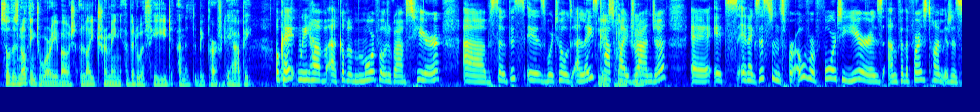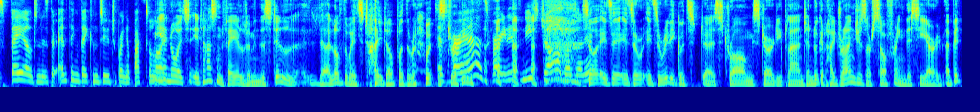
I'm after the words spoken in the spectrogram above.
So there's nothing to worry about. A light trimming, a bit of a feed, and it'll be perfectly happy. Okay, we have a couple of more photographs here. Um, so this is, we're told, a lace cap cap, yeah. hydrangea. Uh, it's in existence for over 40 years, and for the first time it has failed. And is there anything they can do to bring it back to Well, life? yeah, no, it's it hasn't failed. I mean, there's still. I love the way it's tied up with the with the it's string. very, yeah, it's very, it's a neat job. Tell. So it's a it's a it's a really good, uh, strong, sturdy plant. And look at hydrangeas are suffering this year. A bit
